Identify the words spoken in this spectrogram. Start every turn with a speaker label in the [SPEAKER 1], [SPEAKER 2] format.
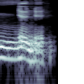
[SPEAKER 1] No, no, no.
